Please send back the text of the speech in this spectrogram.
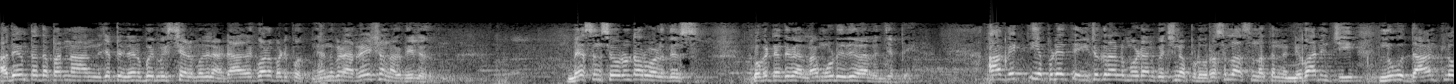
అదేం పెద్ద పని అని చెప్పి నేను పోయి మిక్స్ చేయడం మొదలంటే అది కూడా పడిపోతుంది. ఎందుకంటే ఆ రేషియో నాకు తెలియదు. మేసన్స్ ఎవరు ఉంటారు వాళ్ళు తెలుసు. ఒకటి అది వేళ మూడు ఇది వేలని చెప్పి. ఆ వ్యక్తి ఎప్పుడైతే ఇటుకరాలు మోడానికి వచ్చినప్పుడు రసలాసనతను నివారించి నువ్వు దాంట్లో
